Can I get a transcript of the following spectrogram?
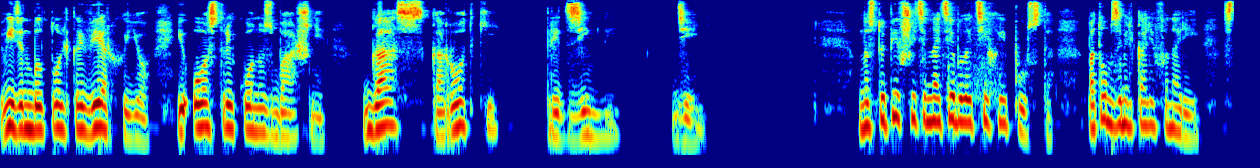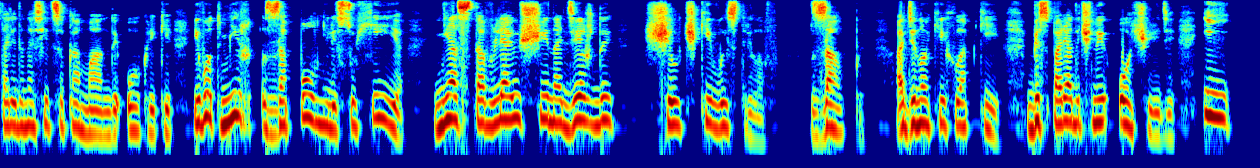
Виден был только верх ее и острый конус башни — Газ короткий, предзимный день. В наступившей темноте было тихо и пусто. Потом замелькали фонари, стали доноситься команды, окрики, и вот мир заполнили сухие, не оставляющие надежды щелчки выстрелов, залпы, одинокие хлопки, беспорядочные очереди и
